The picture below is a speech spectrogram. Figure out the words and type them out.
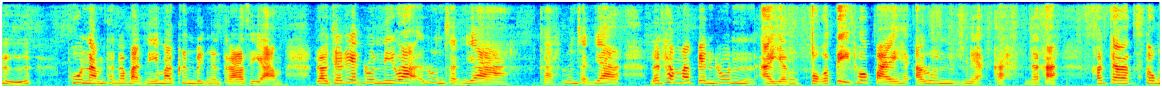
ถือผู้นำธนบัตรนี้มาขึ้นเป็นเงินตราสยาม เราจะเรียกรุ่นนี้ว่ารุ่นสัญญาค่ะ รุ่นสัญญา แล้วถ้ามาเป็นรุ่นอะอย่างปกติทั่วไปอะรุ่นเนี่ยค่ะนะคะเขาจะตรง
